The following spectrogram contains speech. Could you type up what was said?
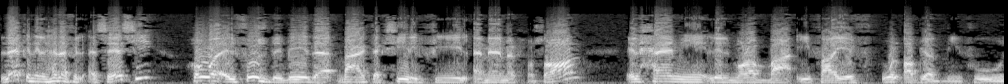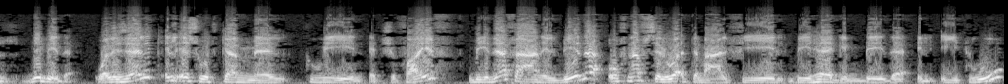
لكن الهدف الأساسي هو الفوز ببيدة بعد تكسير الفيل أمام الحصان الحامي للمربع E 5 والأبيض بيفوز ببيدة. ولذلك الأسود كمل queen H 5 بيدافع عن البيدة وفي نفس الوقت مع الفيل بيهاجم بيدة ال E 2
